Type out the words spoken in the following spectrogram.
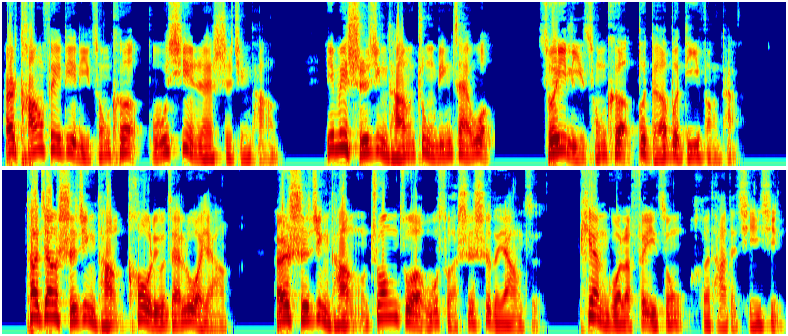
而唐废帝李从珂不信任石敬瑭，因为石敬瑭重兵在握，所以李从珂不得不提防他。他将石敬瑭扣留在洛阳。而石敬瑭装作无所事事的样子，骗过了费宗和他的亲信，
